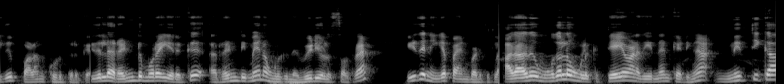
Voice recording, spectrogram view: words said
இது பலன் கொடுத்துருக்கு. இதில் ரெண்டு முறை இருக்கு. ரெண்டுமே நான் உங்களுக்கு இந்த வீடியோவில் சொல்கிறேன் இதை நீங்கள் பயன்படுத்திக்கலாம். அதாவது முதல்ல உங்களுக்கு தேவையானது என்னன்னு கேட்டிங்கன்னா நித்திகா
